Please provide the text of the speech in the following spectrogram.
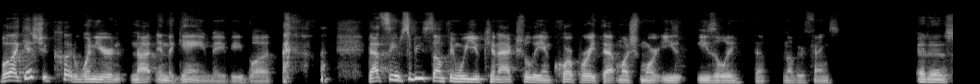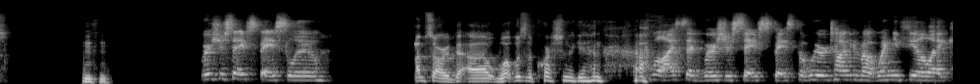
Well, I guess you could when you're not in the game, maybe, but that seems to be something where you can actually incorporate that much more e- easily than other things. it is. Where's your safe space, Lou? I'm sorry, but uh, what was the question again? Well, I said, where's your safe space? But we were talking about when you feel like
